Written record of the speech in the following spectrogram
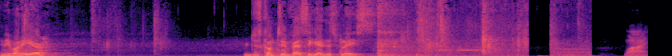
Anybody here? We just come to investigate this place. Why?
